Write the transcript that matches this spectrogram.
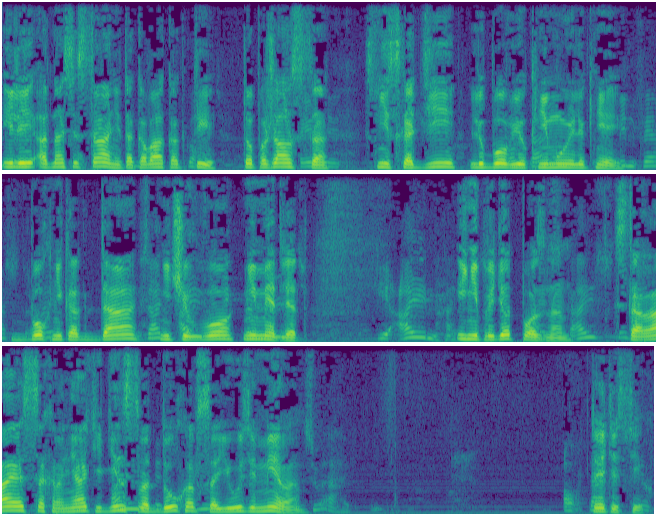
или одна сестра не такова, как ты, то, пожалуйста, снисходи любовью к нему или к ней. Бог никогда ничего не медлит и не придет поздно, стараясь сохранять единство Духа в союзе мира. Третий стих.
